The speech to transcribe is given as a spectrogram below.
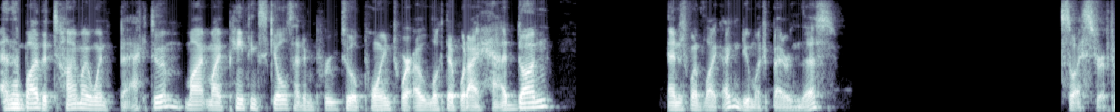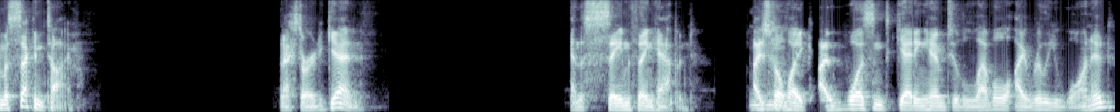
And then by the time I went back to him, my, my painting skills had improved to a point where I looked at what I had done and just went like, I can do much better than this. So I stripped him a second time. And I started again. And the same thing happened. I just Mm-hmm. felt like I wasn't getting him to the level I really wanted.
